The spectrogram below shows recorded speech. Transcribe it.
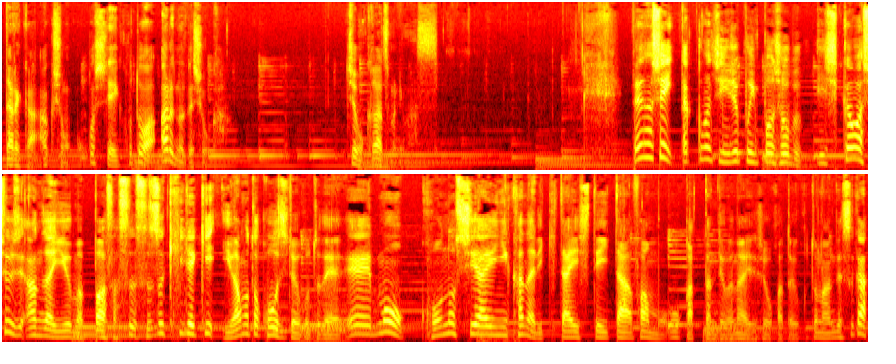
誰かアクションを起こしていくことはあるのでしょうか？注目が集まります。第3試合、タックマッチ20分一本勝負、石川修司、安西優馬 VS 鈴木秀樹、岩本浩二ということで、えー、もうこの試合にかなり期待していたファンも多かったんではないでしょうかということなんですが、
